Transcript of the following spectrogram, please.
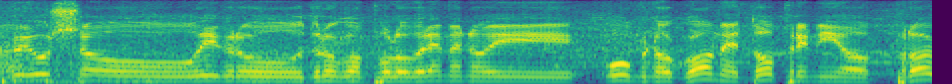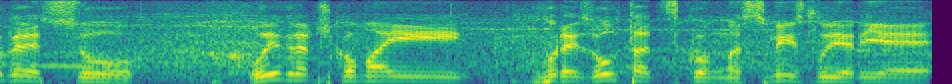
Dečko je ušao u igru u drugom polovremenu i u mnogome doprinio progresu u igračkom, a i u rezultatskom smislu, jer je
